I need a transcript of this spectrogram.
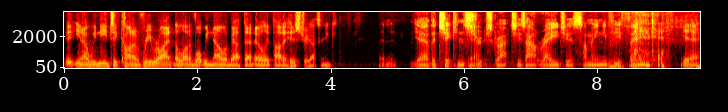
you know, we need to kind of rewrite a lot of what we know about that early part of history. I think. Yeah, the chicken str- scratch is outrageous. I mean, if you mm. think Yeah.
